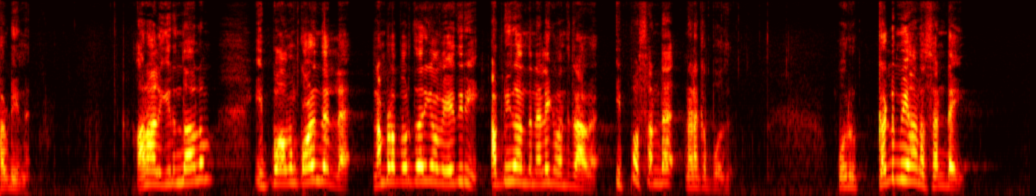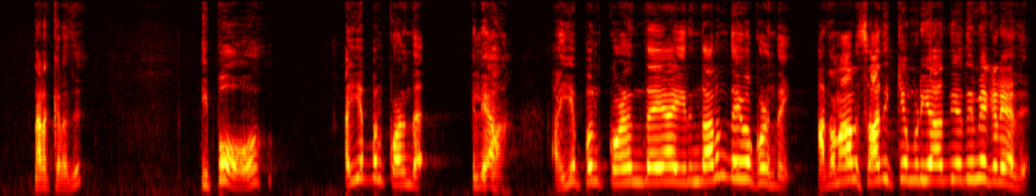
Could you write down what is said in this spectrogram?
அப்படின்னு. ஆனால் இருந்தாலும் இப்போ அவன் குழந்தை இல்லை. நம்மளை பொறுத்த வரைக்கும் அவன் எதிரி அப்படின்னு அந்த நிலைக்கு வந்துட்டாவ இப்போ சண்டை நடக்க போகுது. ஒரு கடுமையான சண்டை நடக்கிறது. இப்போது ஐயப்பன் குழந்தை இல்லையா? ஐயப்பன் குழந்தையா இருந்தாலும் தெய்வ குழந்தை. அதனால் சாதிக்க முடியாது எதுவுமே கிடையாது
